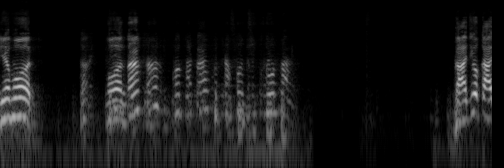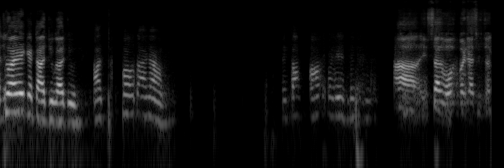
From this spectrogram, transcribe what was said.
ये मोर मोर ना. काजू काजू आहे का काजू काजू? हाँ इस साल बहुत बढ़िया सीज़न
